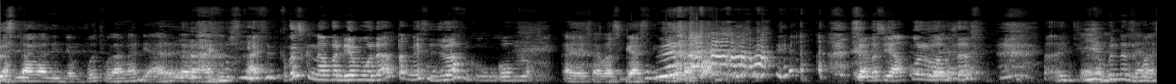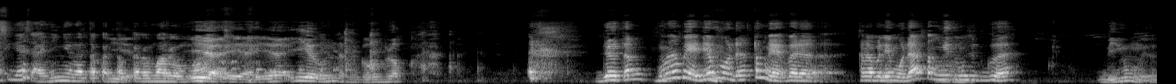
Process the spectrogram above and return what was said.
Terus nggak dijemput pulang nggak diantar terus kenapa dia mau datang ya si jelangkung goblok? kayak sales gas gitu Salah si Akul bangsat. Iya bener, sales gas anjing yang ngetok-ngetok Iya. ke rumah-rumah Iya, iya, iya, iya bener goblok. Datang, kenapa ya dia mau datang ya pada kenapa dia mau datang gitu maksud gua? Bingung gitu.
